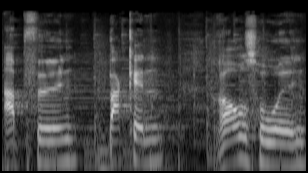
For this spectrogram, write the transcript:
abfüllen, backen, rausholen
